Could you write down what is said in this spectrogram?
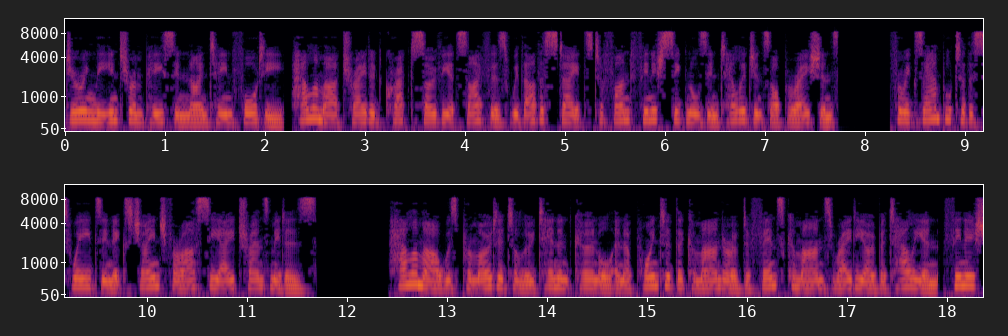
During the interim peace in 1940, Hallamaa traded cracked Soviet ciphers with other states to fund Finnish signals intelligence operations for example to the Swedes in exchange for RCA transmitters. Hallamaa was promoted to lieutenant colonel and appointed the commander of Defence Command's Radio Battalion Finnish,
